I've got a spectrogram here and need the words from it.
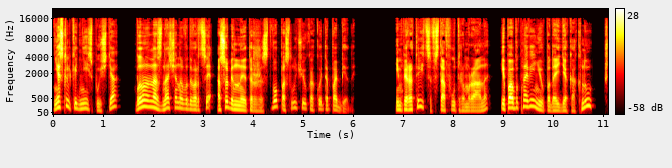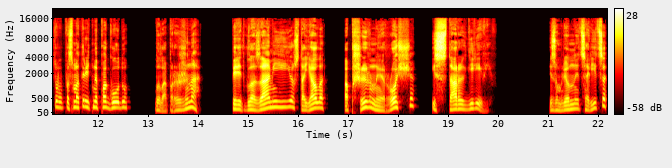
Несколько дней спустя было назначено во дворце особенное торжество по случаю какой-то победы. Императрица, встав утром рано и по обыкновению подойдя к окну, чтобы посмотреть на погоду, была поражена. Перед глазами ее стояла обширная роща из старых деревьев. Изумленная царица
